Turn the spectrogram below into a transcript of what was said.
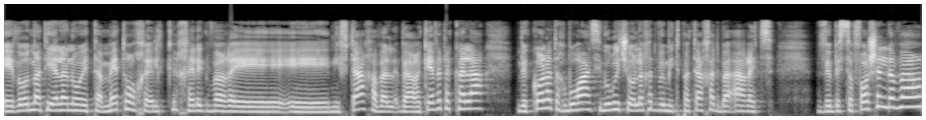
אה, ועוד מעט יהיה לנו את המטרו, חלק, חלק כבר אה, אה, נפתח, אבל, והרכבת הקלה וכל התחבורה הציבורית שהולכת ומתפתחת בארץ. ובסופו של דבר,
